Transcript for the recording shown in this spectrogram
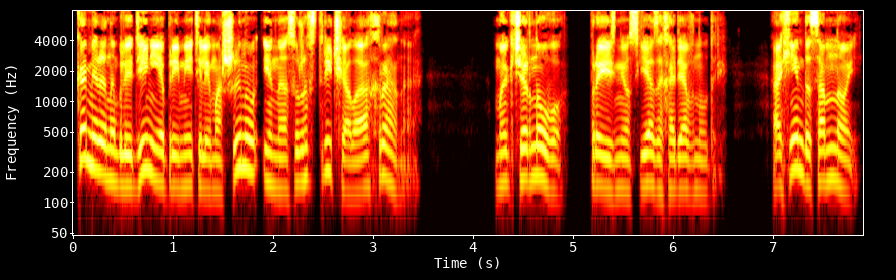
Камеры наблюдения приметили машину, и нас уже встречала охрана. «Мы к Чернову», — произнес я, заходя внутрь. «Ахинда со мной».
